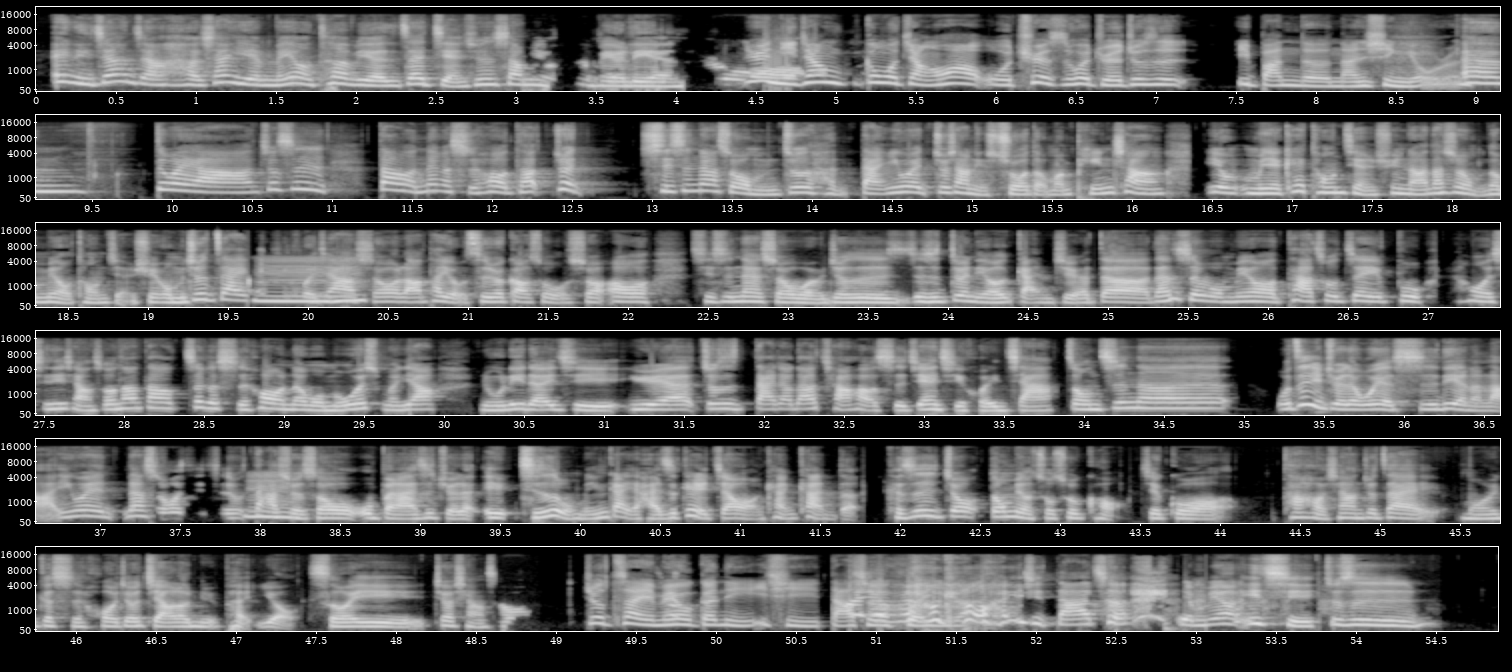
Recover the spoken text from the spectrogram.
哎、欸，你这样讲好像也没有特别在简讯上面有特别联络。因为你这样跟我讲的话，我确实会觉得就是一般的男性友人。嗯，对啊，就是到了那个时候，他最。其实那时候我们就是很淡，因为就像你说的，我们平常有我们也可以通简讯啊，但是我们都没有通简讯。我们就在回家的时候，嗯、然后他有次就告诉我说：“哦，其实那时候我们就是就是对你有感觉的，但是我没有踏出这一步。”然后我心里想说：“那到这个时候呢，我们为什么要努力的一起约？就是大家都要乔好时间一起回家。总之呢。”我自己觉得我也失恋了啦，因为那时候其实大学的时候，我本来是觉得，诶、嗯欸，其实我们应该也还是可以交往看看的，可是就都没有说出口。结果他好像就在某一个时候就交了女朋友，所以就想说，就再也没有跟你一起搭车回我一起搭车，也没有一起，就是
